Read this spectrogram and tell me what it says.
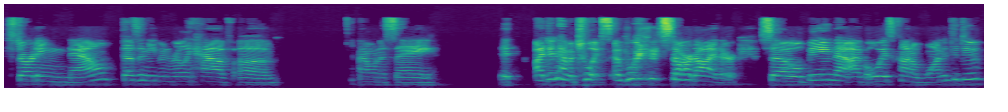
starting now doesn't even really have a I don't want to say it, I didn't have a choice of where to start either. So, being that I've always kind of wanted to do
